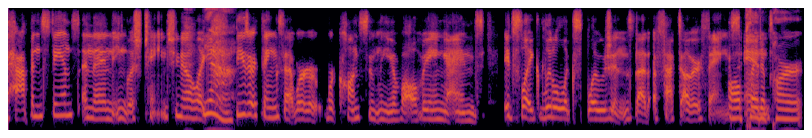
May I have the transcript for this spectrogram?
happenstance and then English change. You know, like yeah. these are things that were were constantly evolving and it's like little explosions that affect other things. All played and a part.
